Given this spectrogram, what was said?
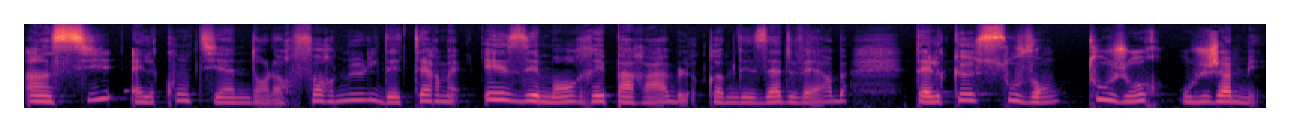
Ainsi, elles contiennent dans leur formule des termes aisément réparables comme des adverbes tels que souvent, toujours ou jamais.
